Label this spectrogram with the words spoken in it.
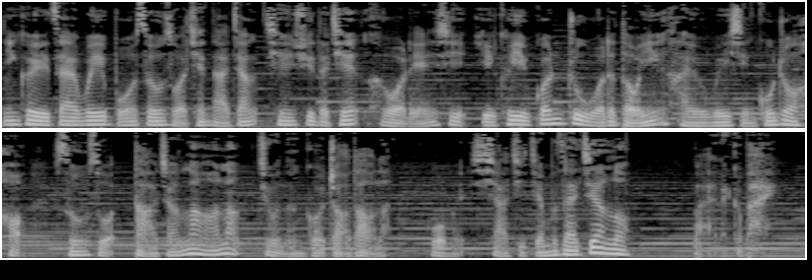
您可以在微博搜索“千大江”，谦虚的谦和我联系，也可以关注我的抖音，还有微信公众号，搜索“大江浪啊浪”就能够找到了。我们下期节目再见喽，拜了个拜。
